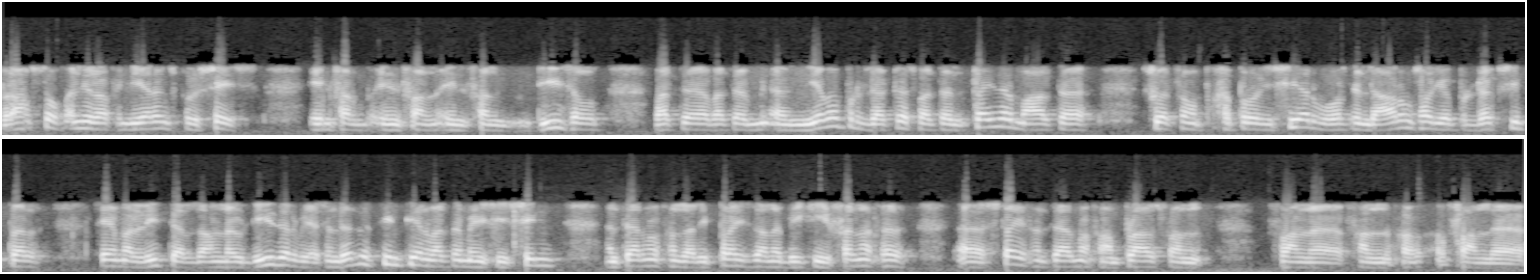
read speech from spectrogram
brandstof in die raffineringsproses en van en van en van diesel wat wat 'n nuwe produk is wat in kleiner mate soort van geproduseer word en daarom sal jou produksie per sê maar liter dan nou duurder wees. En dit is teen teen wat mense sien in terme van dat die prys dan 'n bietjie vinniger uh, styg in terme van plaas van van uh, van van, van uh,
